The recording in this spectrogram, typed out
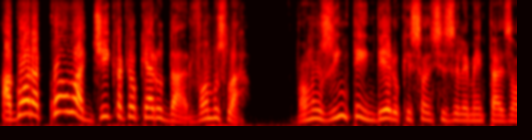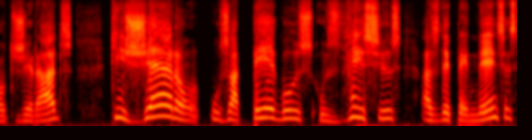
Agora, qual a dica que eu quero dar? Vamos lá. Vamos entender o que são esses elementais autogerados que geram os apegos, os vícios, as dependências.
